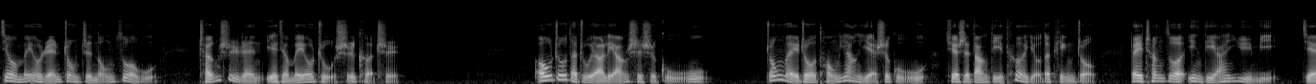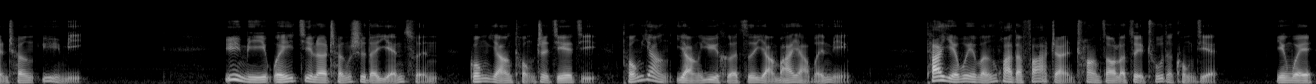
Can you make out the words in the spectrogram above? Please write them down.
就没有人种植农作物，城市人也就没有主食可吃。欧洲的主要粮食是谷物，中美洲同样也是谷物，却是当地特有的品种，被称作印第安玉米，简称玉米。玉米维系了城市的延存，供养统治阶级，同样养育和滋养玛雅文明。它也为文化的发展创造了最初的空间，因为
